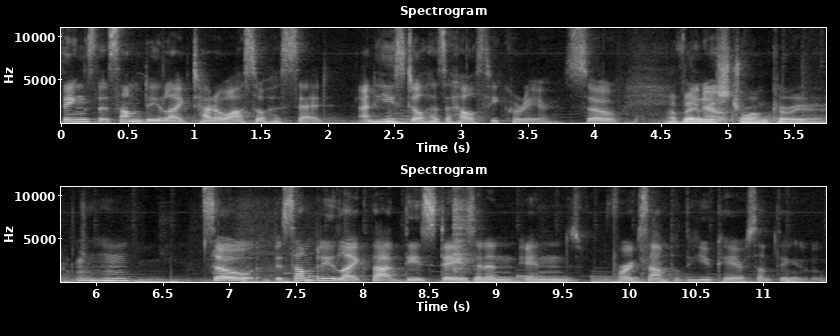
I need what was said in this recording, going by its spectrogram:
things that somebody like Taro Aso has said, and he still has a healthy career. So, A very you know, strong career So, but somebody like that these days, in, an, in for example, the UK or something,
